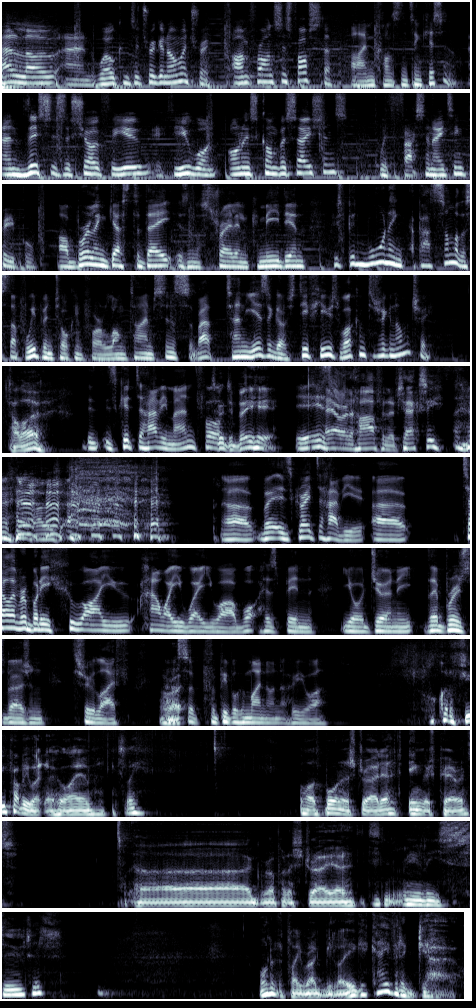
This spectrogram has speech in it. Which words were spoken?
Hello and welcome to Triggernometry. I'm Francis Foster, I'm Konstantin Kisin. and this is a show for you if you want honest conversations with fascinating people. Our brilliant guest today is an Australian comedian who's been warning about some of the stuff we've been talking for a long time, since about 10 years ago. Steve Hughes, welcome to Triggernometry. Hello. It's good to have you, man. For, Good to be here. It is. Hour and a half in a taxi. uh, but it's great to have you. Uh, tell everybody who are you, how are you, where you are, what has been your journey, the abridged version through life. Uh, so for people who might not know who you are. Well, quite a few probably won't know who I am, actually. Well, I was born in Australia, English parents. Uh, grew up in Australia. Didn't really suit it. Wanted to play rugby league. Gave it a go.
